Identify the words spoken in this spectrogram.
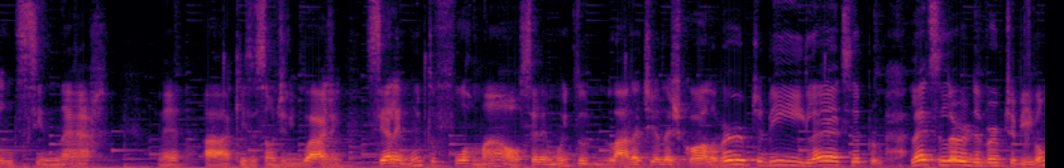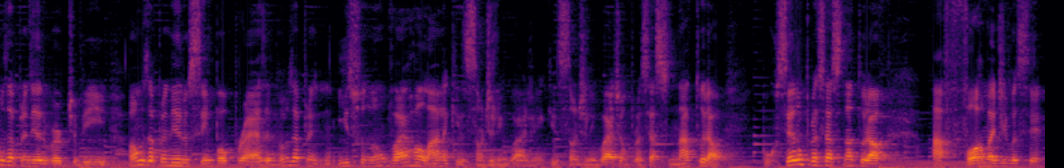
ensinar né, a aquisição de linguagem, se ela é muito formal, se ela é muito lá da tia da escola, verb to be, let's, let's learn the verb to be, vamos aprender o verb to be, vamos aprender o simple present, vamos aprender. Isso não vai rolar na aquisição de linguagem. A aquisição de linguagem é um processo natural. Por ser um processo natural, a forma de você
